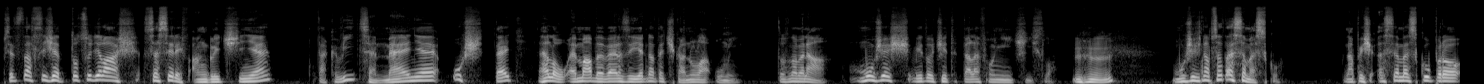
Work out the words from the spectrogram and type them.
Představ si, že to, co děláš se Siri v angličtině, tak více méně už teď Hello Emma ve verzi 1.0 umí. To znamená, můžeš vytočit telefonní číslo. Mm-hmm. Můžeš napsat sms -ku. Napiš sms pro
